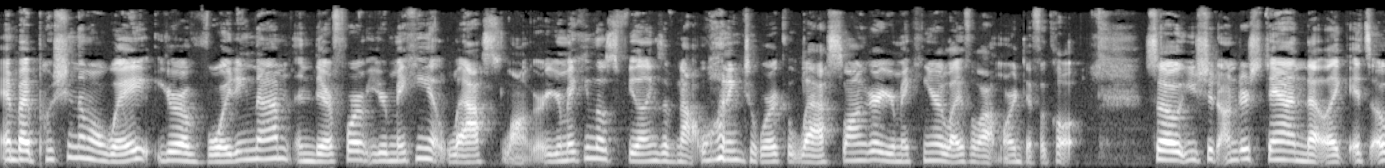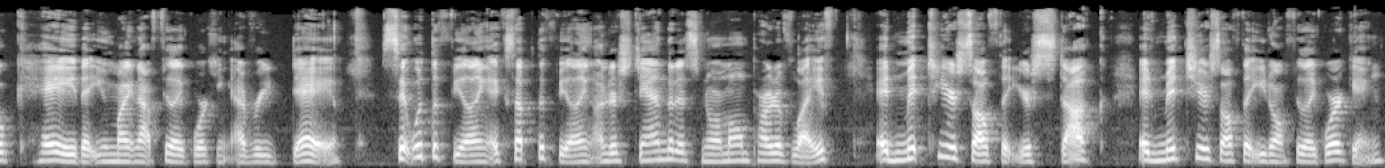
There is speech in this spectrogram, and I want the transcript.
And by pushing them away, you're avoiding them and therefore you're making it last longer. You're making those feelings of not wanting to work last longer. You're making your life a lot more difficult. So you should understand that like it's okay that you might not feel like working every day. Sit with the feeling, accept the feeling, understand that it's normal and part of life. Admit to yourself that you're stuck. Admit to yourself that you don't feel like working.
